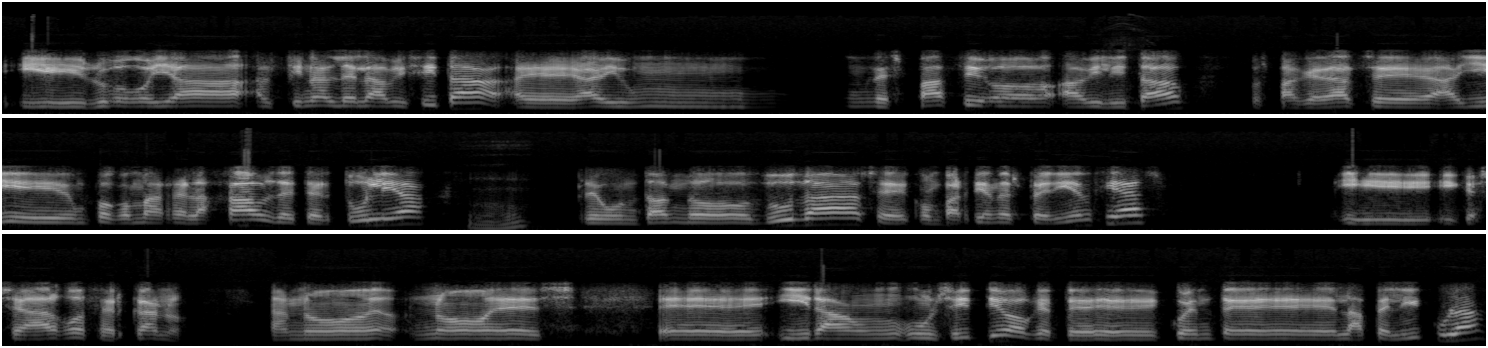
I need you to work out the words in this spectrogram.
y luego ya al final de la visita eh, hay un, un, espacio habilitado pues para quedarse allí un poco más relajados de tertulia, preguntando dudas, compartiendo experiencias y, y, que sea algo cercano. O sea, no, no es eh, ir a un, sitio que te cuente la película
